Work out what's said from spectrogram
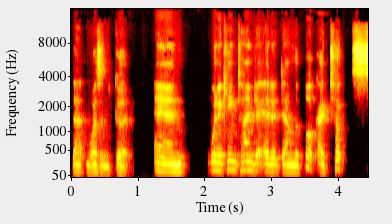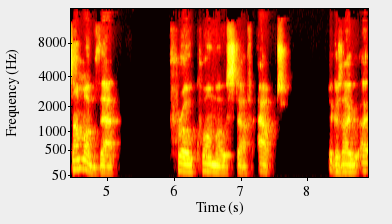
that wasn't good. And when it came time to edit down the book, I took some of that pro Cuomo stuff out because I, I,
